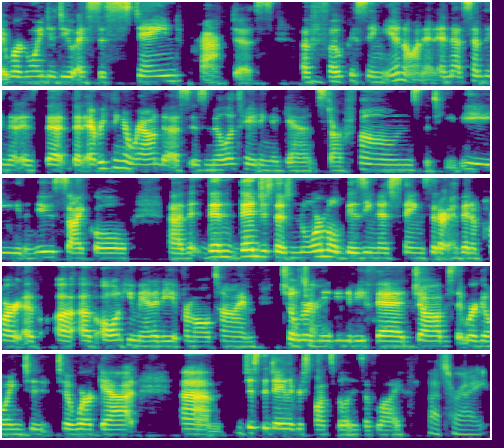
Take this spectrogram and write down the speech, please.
that we're going to do a sustained practice of Mhm. focusing in on it and that's something that is that that everything around us is militating against our phones the tv the news cycle uh, then then just those normal busyness things that are, have been a part of uh, of all humanity from all time children right. needing to be fed jobs that we're going to to work at um, just the daily responsibilities of life That's right.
